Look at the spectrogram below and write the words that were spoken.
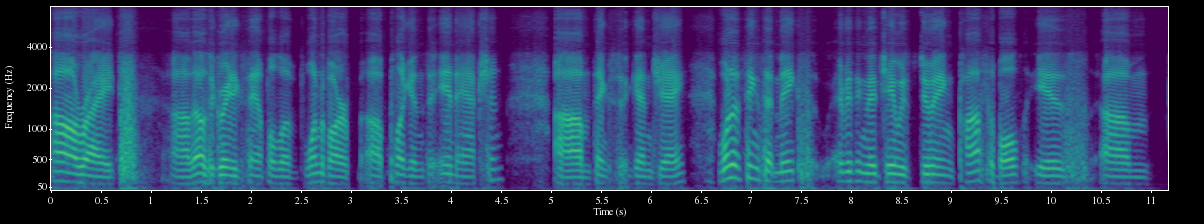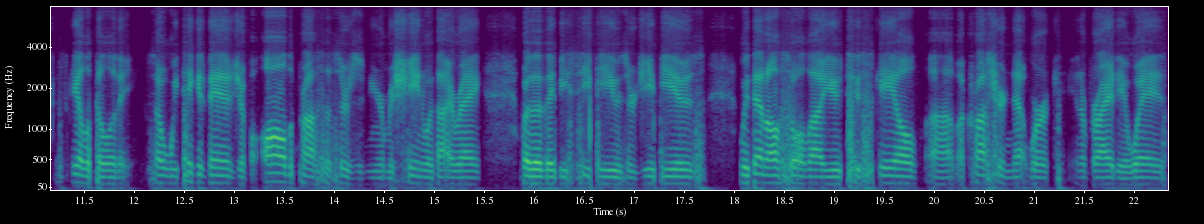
All right. Uh, that was a great example of one of our uh, plugins in action. Um, thanks again, Jay. One of the things that makes everything that Jay was doing possible is um, scalability. So we take advantage of all the processors in your machine with Iray, whether they be CPUs or GPUs. We then also allow you to scale uh, across your network in a variety of ways.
